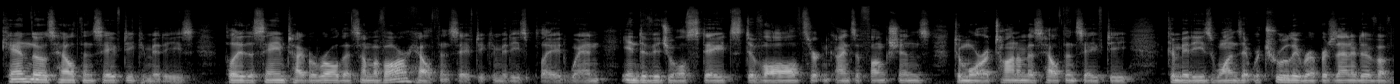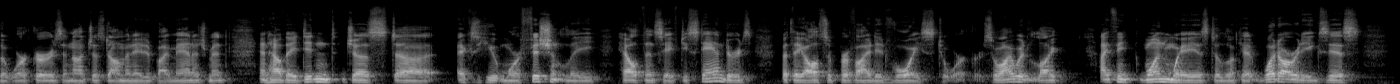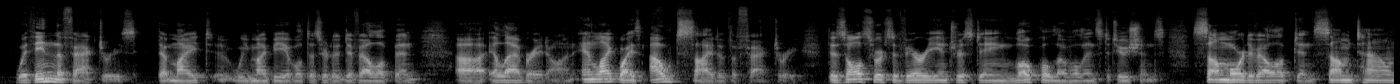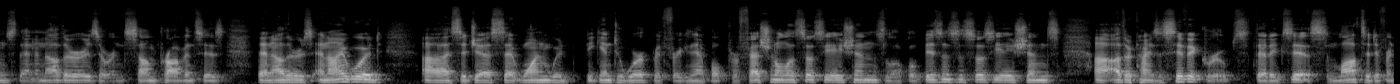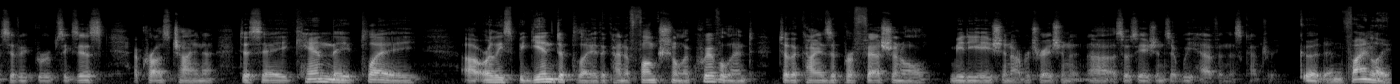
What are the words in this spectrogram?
Can those health and safety committees play the same type of role that some of our health and safety committees played when individual states devolved certain kinds of functions to more autonomous health and safety committees, ones that were truly representative of the workers and not just dominated by management, and how they didn't just uh, execute more efficiently health and safety standards, but they also provided voice to workers. So I would like, I think one way is to look at what already exists within the factories that might we might be able to sort of develop and uh, elaborate on. And likewise, outside of the factory, there's all sorts of very interesting local level institutions. Some more developed in some towns than in others, or in some provinces than others. And I would uh, suggests that one would begin to work with, for example, professional associations, local business associations, uh, other kinds of civic groups that exist, and lots of different civic groups exist across China, to say, can they play, uh, or at least begin to play, the kind of functional equivalent to the kinds of professional mediation arbitration uh, associations that we have in this country. Good. And finally,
